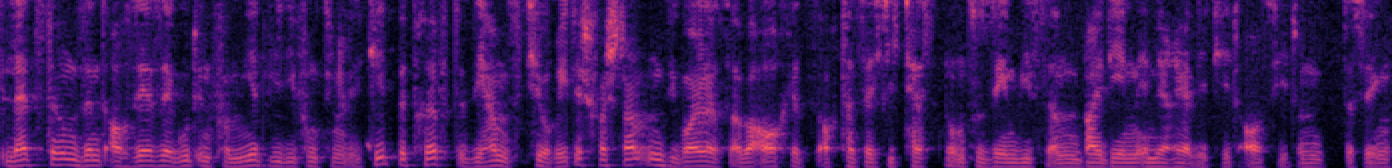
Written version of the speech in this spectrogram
Letzteren sind auch sehr, sehr gut informiert, wie die Funktionalität betrifft. Sie haben es theoretisch verstanden, sie wollen es aber auch jetzt auch tatsächlich testen, um zu sehen, wie es dann bei denen in der Realität aussieht. Und deswegen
